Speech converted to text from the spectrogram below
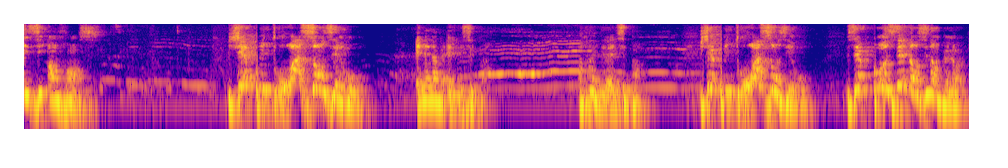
ici en France, j'ai pris 300 euros. Elle est là, mais elle ne sait pas. Enfin, elle ne sait pas. J'ai pris 300 euros. J'ai posé dans une enveloppe.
